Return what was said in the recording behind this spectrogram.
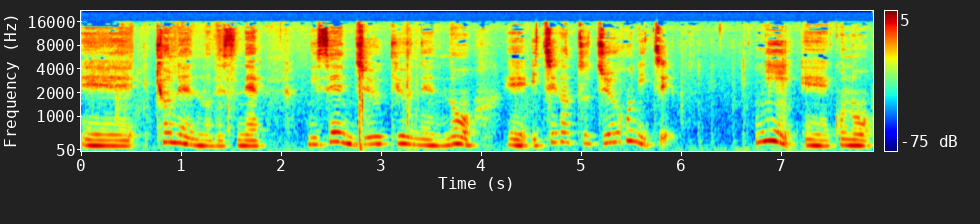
え去年のですね2019年の、え1月15日に、えこの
